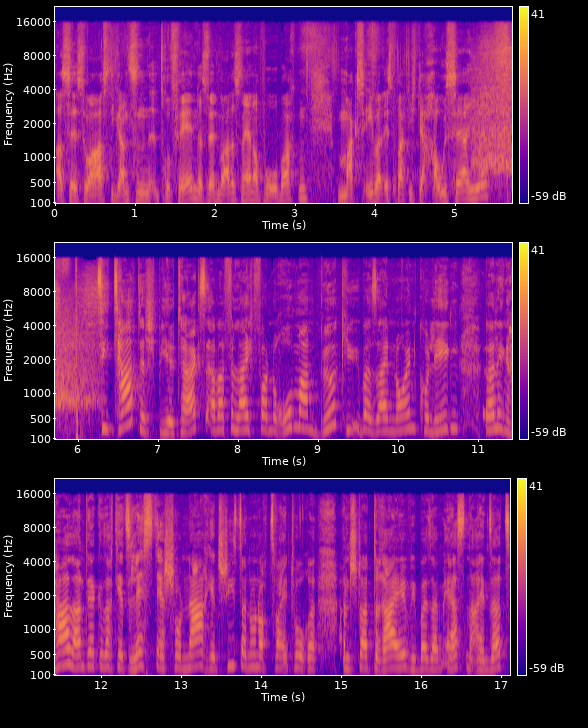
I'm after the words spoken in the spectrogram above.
Accessoires, die ganzen Trophäen. Das werden wir alles nachher noch beobachten. Max Eberl ist praktisch der Hausherr hier. Zitat des Spieltags, aber vielleicht von Roman Bürki über seinen neuen Kollegen Erling Haaland. Der hat gesagt, jetzt lässt er schon nach, jetzt schießt er nur noch zwei Tore anstatt drei, wie bei seinem ersten Einsatz.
